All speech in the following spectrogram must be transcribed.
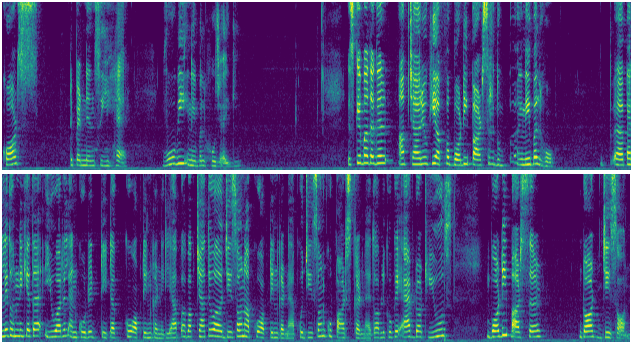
कॉर्स डिपेंडेंसी है, वो भी इनेबल हो जाएगी। इसके बाद अगर आप चाह रहे हो कि आपका बॉडी पार्सर इनेबल हो पहले तो हमने किया था U R L encoded data को ऑप्टेन करने के लिए। आप, अब आप चाहते हो जेसॉन आपको ऑप्टेन करना है, आपको जेसॉन को पार्स करना है तो आप लिखोगे app dot use body parser dot JSON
